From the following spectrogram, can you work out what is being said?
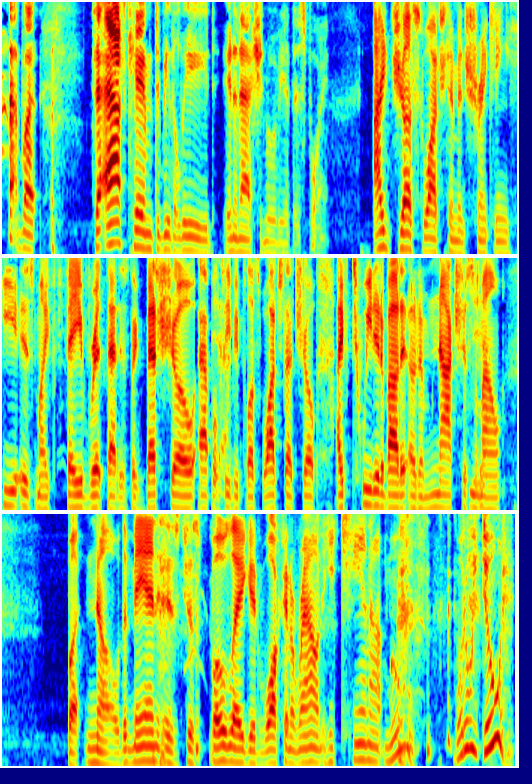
but to ask him to be the lead in an action movie at this point, I just watched him in Shrinking. He is my favorite. That is the best show. Apple Yeah. TV Plus. Watch that show. I've tweeted about it an obnoxious amount. But no, the man is just bow-legged, walking around. He cannot move. What are we doing?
